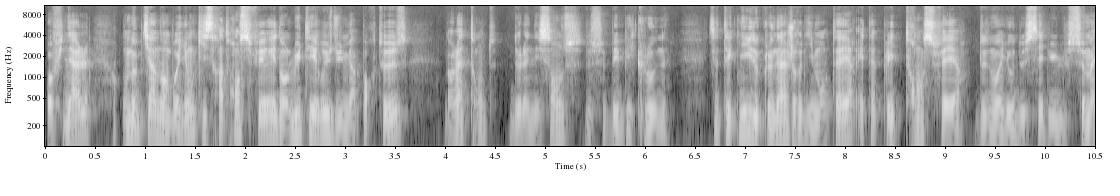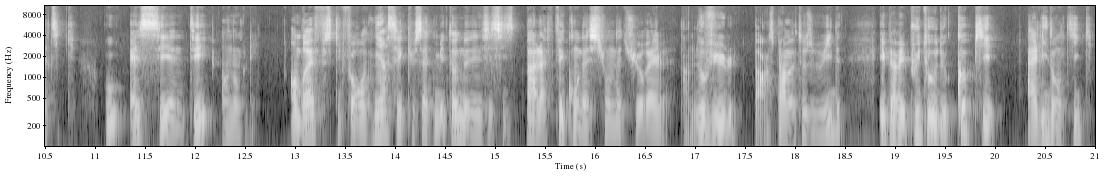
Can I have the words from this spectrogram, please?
Au final, on obtient un embryon qui sera transféré dans l'utérus d'une mère porteuse, dans l'attente de la naissance de ce bébé clone. Cette technique de clonage rudimentaire est appelée transfert de noyau de cellules somatiques, ou SCNT en anglais. En bref, ce qu'il faut retenir, c'est que cette méthode ne nécessite pas la fécondation naturelle d'un ovule par un spermatozoïde, et permet plutôt de copier à l'identique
